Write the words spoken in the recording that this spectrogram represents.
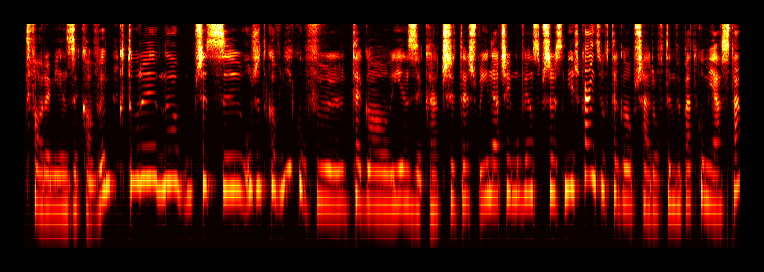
tworem językowym, który no, przez użytkowników użytkowników y, tego języka, czy też inaczej mówiąc przez mieszkańców tego obszaru, w tym wypadku miasta,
